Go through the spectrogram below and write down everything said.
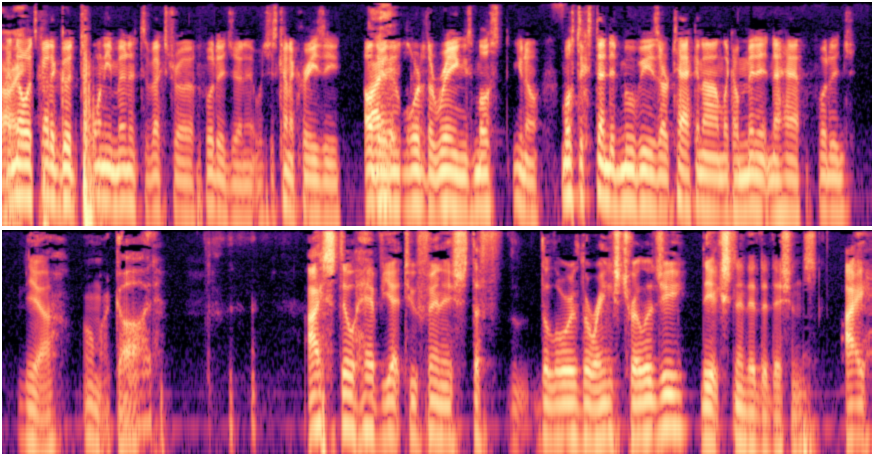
All I know right. it's got a good 20 minutes of extra footage in it, which is kind of crazy. Other I- than Lord of the Rings, most you know most extended movies are tacking on like a minute and a half of footage. Yeah. Oh my God. I still have yet to finish the the Lord of the Rings trilogy, the extended editions. I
